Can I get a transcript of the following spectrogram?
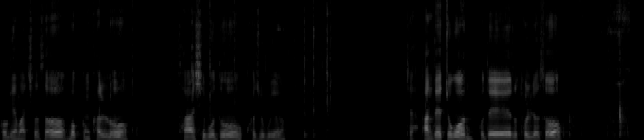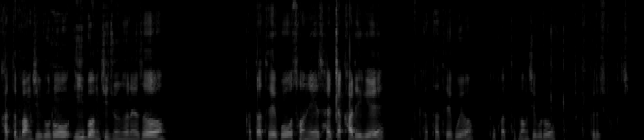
거기에 맞춰서 먹금 칼로 45도 거주고요. 자, 반대쪽은 그대로 돌려서 같은 방식으로 2번 기준선에서 갖다 대고 선이 살짝 가리게 이렇게 갖다 대고요. 똑같은 방식으로 이렇게 그려주는 거죠.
